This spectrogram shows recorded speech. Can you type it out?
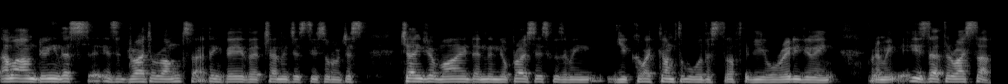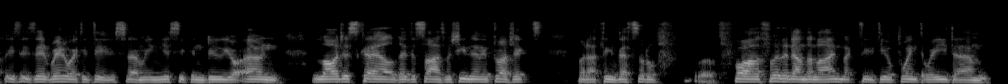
am I doing this? Is it right or wrong? So I think they the challenge is to sort of just change your mind and then your process because I mean you're quite comfortable with the stuff that you're already doing. But I mean, is that the right stuff? Is, is there a better way to do? So I mean, yes, you can do your own larger scale data science machine learning projects, but I think that's sort of uh, far further down the line, like to, to your point where you um,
